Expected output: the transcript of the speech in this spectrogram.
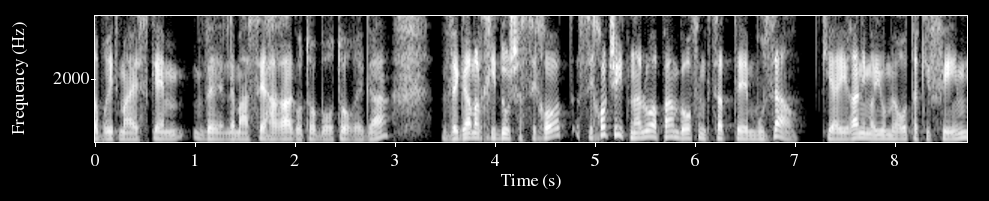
הברית מההסכם ולמעשה הרג אותו באותו רגע, וגם על חידוש השיחות, שיחות שהתנהלו הפעם באופן קצת אה, מוזר, כי האיראנים היו מאוד תקיפים,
